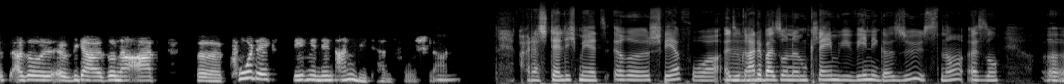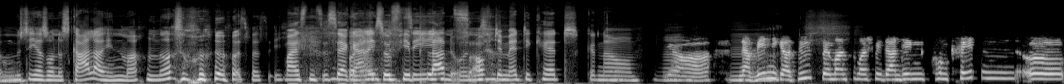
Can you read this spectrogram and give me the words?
ist also äh, wieder so eine Art Kodex, den wir den Anbietern vorschlagen. Mhm. Aber das stelle ich mir jetzt irre schwer vor. Also mhm. gerade bei so einem Claim wie weniger süß, ne? Also äh, mhm. müsste ich ja so eine Skala hinmachen, ne? So, was weiß ich. Meistens ist ja gar nicht so viel Platz auf dem Etikett, genau. Ja, ja. Mhm. na weniger süß, wenn man zum Beispiel dann den konkreten äh,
